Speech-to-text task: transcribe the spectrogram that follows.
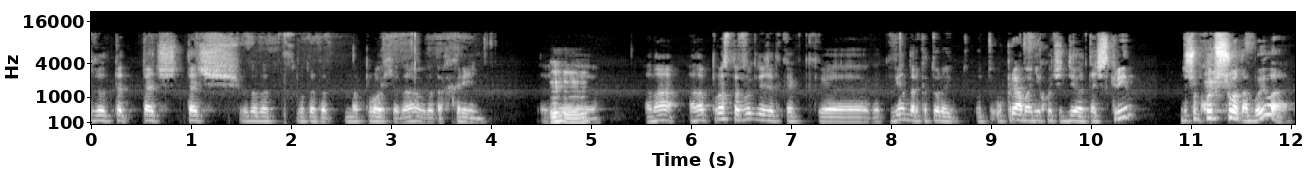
вот этот тач, тач, вот этот, вот этот на прохе, да, вот эта хрень. Мгм. Она, она просто выглядит как, э, как вендор, который вот упрямо не хочет делать тачскрин, ну, чтобы хоть что-то было,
